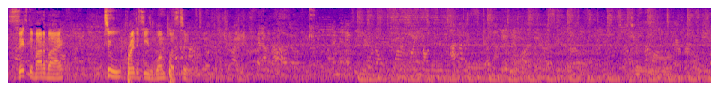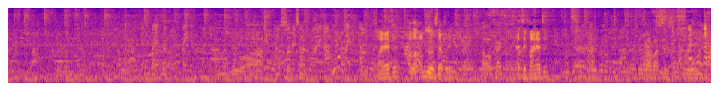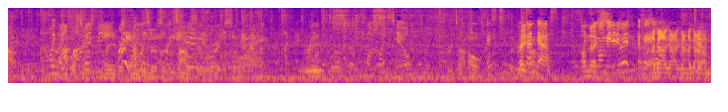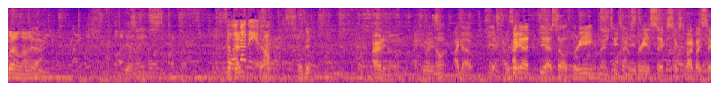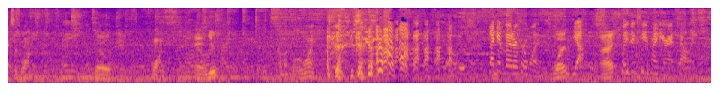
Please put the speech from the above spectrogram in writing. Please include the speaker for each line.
Speaker 1: 6 divided by 2, parentheses 1 plus
Speaker 2: 2. Financial?
Speaker 3: I'm,
Speaker 1: I'm doing separately.
Speaker 3: Oh, okay.
Speaker 1: That's your financial?
Speaker 3: Two divided by 63. I'm supposed to take three, but right. I'm like, it's a times table, right? So, uh, three plus...
Speaker 4: One plus two.
Speaker 3: Three times... Oh.
Speaker 4: It's
Speaker 5: hey.
Speaker 4: Ten
Speaker 3: times.
Speaker 5: I'm next.
Speaker 4: You want me to do it? Okay.
Speaker 1: I got, I got, I got, I got. Yeah. I'm going online.
Speaker 3: Yeah.
Speaker 1: yeah.
Speaker 4: So I got the answer.
Speaker 1: Was it?
Speaker 5: I already know it. I got,
Speaker 3: you already know it?
Speaker 5: I got, it. yeah.
Speaker 1: Was
Speaker 5: I
Speaker 1: it?
Speaker 5: got, yeah, so three and then two times three is six. Six divided by six is one.
Speaker 1: So
Speaker 5: one.
Speaker 1: and you?
Speaker 3: I'm gonna go with one.
Speaker 4: Second voter for one.
Speaker 1: One?
Speaker 4: Yeah.
Speaker 1: All right.
Speaker 4: Please excuse my dear Aunt Sally.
